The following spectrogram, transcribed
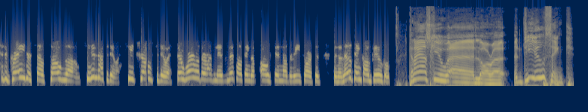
to degrade herself so low. She didn't have to do it. She chose to do it. There were other avenues, and this whole thing of oh, she didn't know the resources. There's a little thing called Google. Can I ask you, uh, Laura? uh, Do you think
